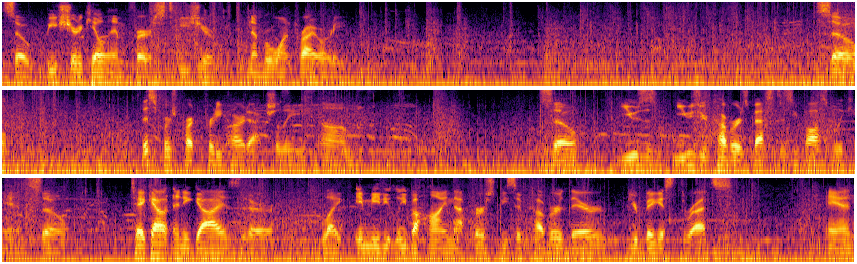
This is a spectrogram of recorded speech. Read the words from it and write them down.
so be sure to kill him first. He's your number one priority. So, this first part's pretty hard actually. Um, so, use, use your cover as best as you possibly can. So, take out any guys that are like immediately behind that first piece of cover. They're your biggest threats. And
